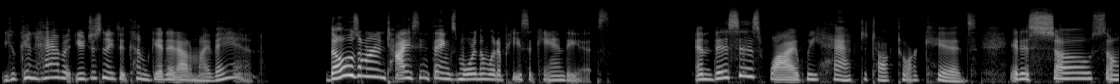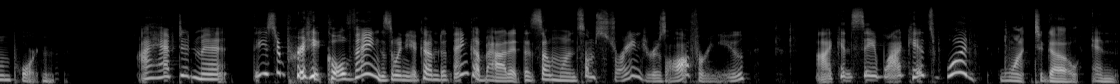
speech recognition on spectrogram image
You can have it. You just need to come get it out of my van. Those are enticing things more than what a piece of candy is. And this is why we have to talk to our kids. It is so, so important. I have to admit, these are pretty cool things when you come to think about it that someone, some stranger is offering you. I can see why kids would want to go and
